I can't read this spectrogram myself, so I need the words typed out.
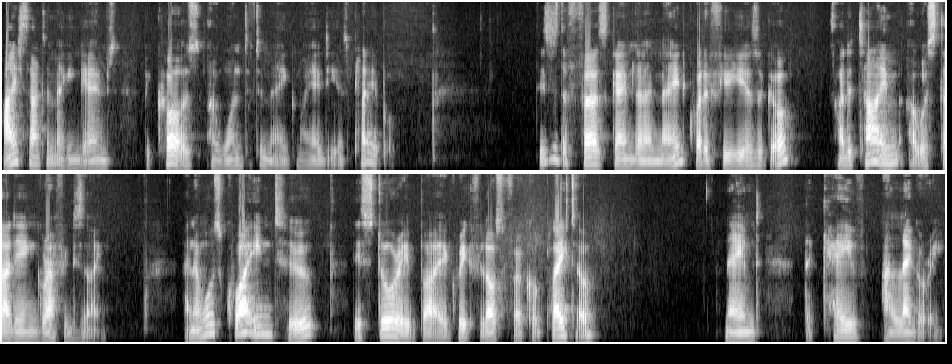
I started making games because I wanted to make my ideas playable. This is the first game that I made quite a few years ago. At the time, I was studying graphic design and I was quite into this story by a Greek philosopher called Plato named The Cave Allegory.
